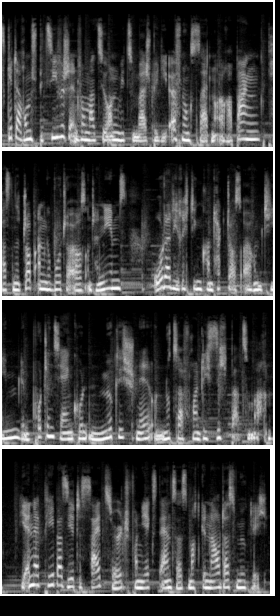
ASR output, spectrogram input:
Es geht darum, spezifische Informationen wie zum Beispiel die Öffnungszeiten eurer Bank, passende Jobangebote eures Unternehmens oder die richtigen Kontakte aus eurem Team dem potenziellen Kunden möglichst schnell und nutzerfreundlich sichtbar zu machen. Die NLP-basierte Site Search von Yext Answers macht genau das möglich.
